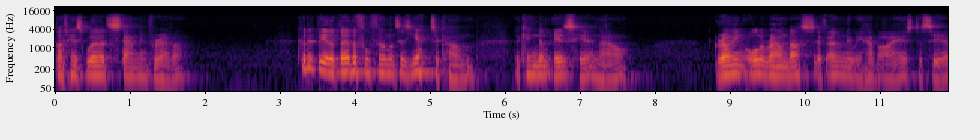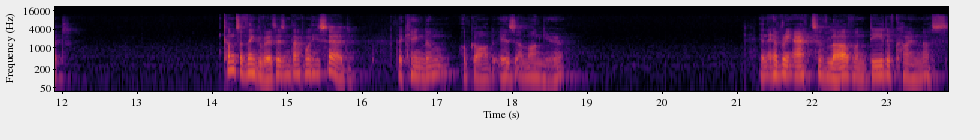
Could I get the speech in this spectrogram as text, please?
but his words standing forever? Could it be that though the fulfillment is yet to come, the kingdom is here now, growing all around us if only we have eyes to see it? Come to think of it, isn't that what he said? The kingdom of God is among you in every act of love and deed of kindness,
